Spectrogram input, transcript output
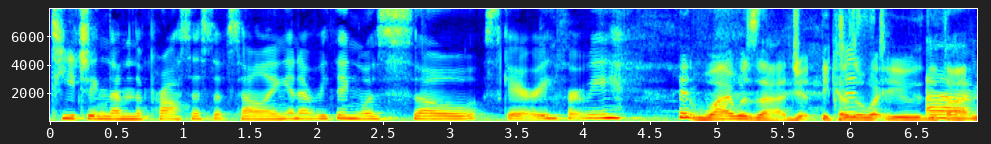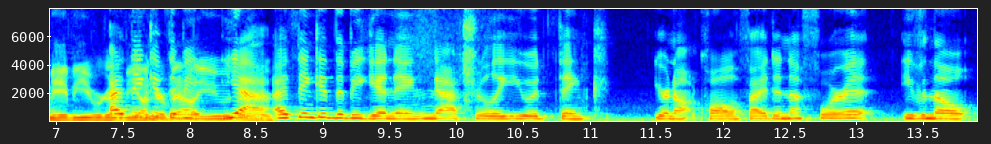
teaching them the process of selling and everything was so scary for me. why was that? Just because of what Just, you, you thought um, maybe you were going to be the be- undervalued? yeah, or- I think at the beginning, naturally, you would think you're not qualified enough for it, even though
